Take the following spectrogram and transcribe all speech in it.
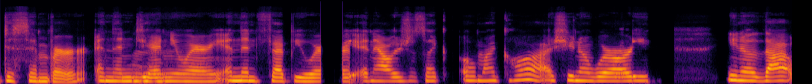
December, and then Mm. January, and then February, and I was just like, "Oh my gosh," you know, we're already you know, that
